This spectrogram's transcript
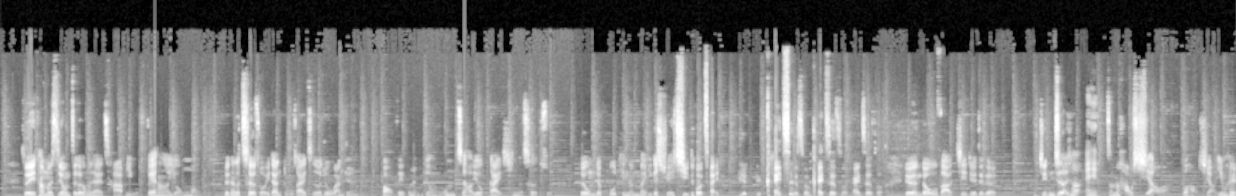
所以他们是用这个东西来擦屁股，非常的勇猛。所以那个厕所一旦堵塞之后，就完全报废不能用，我们只好又盖新的厕所。所以我们就不停的每一个学期都在 开厕所、开厕所、开厕所，有人都无法解决这个。就你知道说，哎，怎么好笑啊？不好笑，因为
